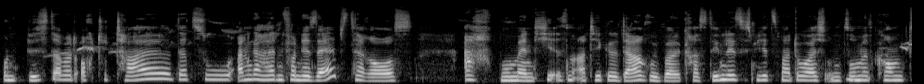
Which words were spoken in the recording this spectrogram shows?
und bist aber auch total dazu angehalten von dir selbst heraus. Ach, Moment, hier ist ein Artikel darüber. Krass, den lese ich mich jetzt mal durch und mhm. somit kommt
